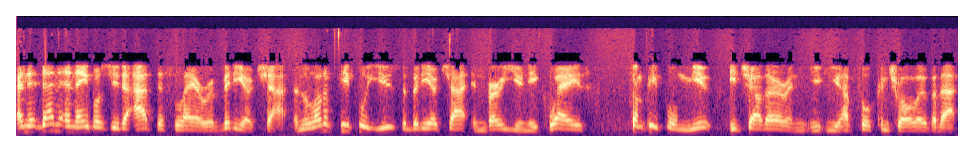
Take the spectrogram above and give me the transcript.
And it then enables you to add this layer of video chat. And a lot of people use the video chat in very unique ways. Some people mute each other, and you, you have full control over that.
